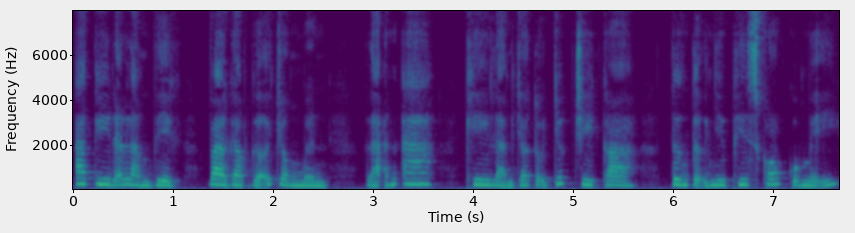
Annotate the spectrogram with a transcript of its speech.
Aki đã làm việc và gặp gỡ chồng mình là anh A khi làm cho tổ chức Chica, tương tự như Peace Corps của Mỹ.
